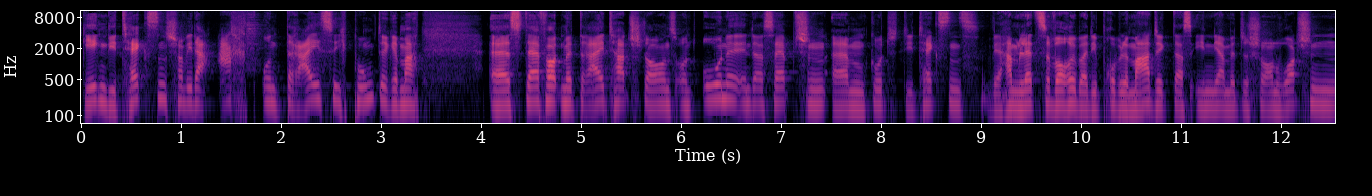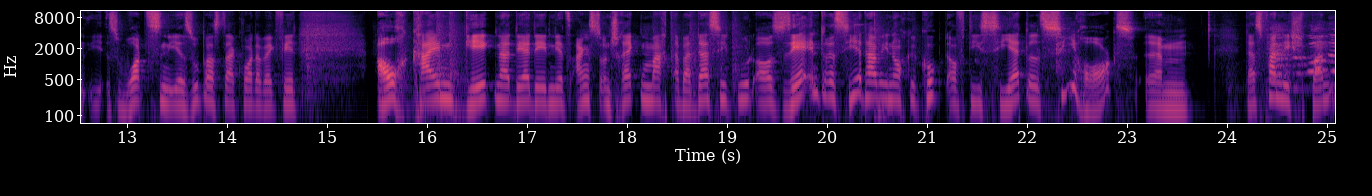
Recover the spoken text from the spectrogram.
gegen die Texans schon wieder 38 Punkte gemacht. Äh, Stafford mit drei Touchdowns und ohne Interception. Ähm, gut, die Texans, wir haben letzte Woche über die Problematik, dass ihnen ja mit Deshaun Watson, Watson ihr Superstar-Quarterback fehlt. Auch kein Gegner, der denen jetzt Angst und Schrecken macht, aber das sieht gut aus. Sehr interessiert habe ich noch geguckt auf die Seattle Seahawks. Ähm, das fand ich spannend.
